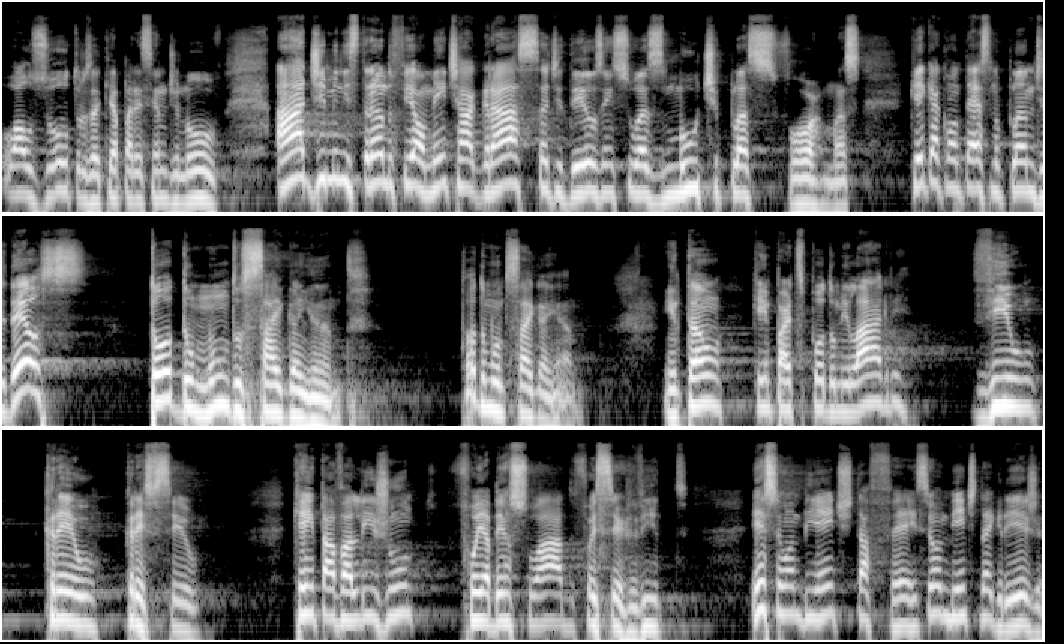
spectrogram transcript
ou aos outros aqui aparecendo de novo, administrando fielmente a graça de Deus em suas múltiplas formas. O que, que acontece no plano de Deus? Todo mundo sai ganhando. Todo mundo sai ganhando. Então, quem participou do milagre, viu, creu, cresceu. Quem estava ali junto, foi abençoado, foi servido. Esse é o ambiente da fé, esse é o ambiente da igreja,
